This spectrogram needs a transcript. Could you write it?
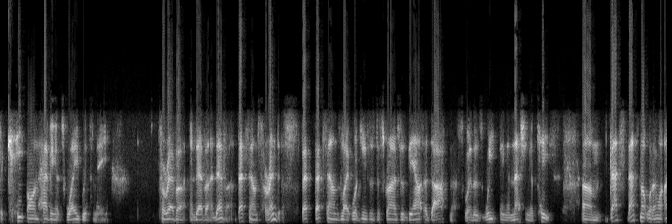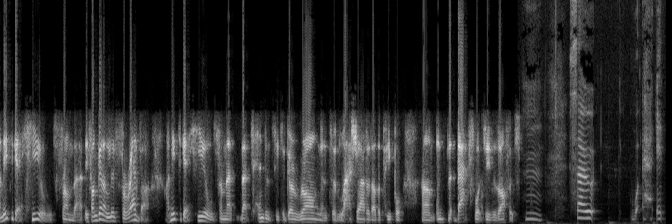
to keep on having its way with me? Forever and ever and ever. That sounds horrendous. That that sounds like what Jesus describes as the outer darkness, where there's weeping and gnashing of teeth. Um, that's that's not what I want. I need to get healed from that. If I'm going to live forever, I need to get healed from that that tendency to go wrong and to lash out at other people. Um, and th- that's what Jesus offers. Hmm. So, it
